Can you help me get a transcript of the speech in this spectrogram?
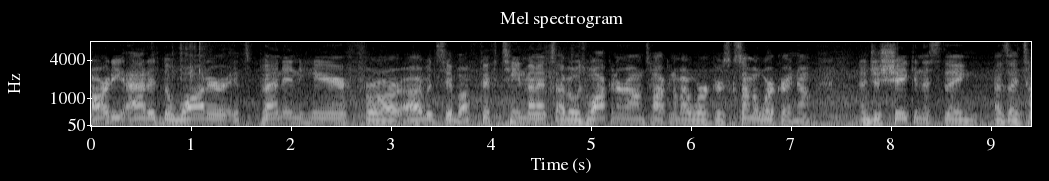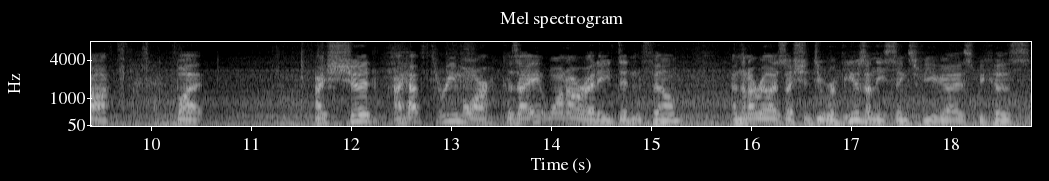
already added the water. It's been in here for, I would say about 15 minutes. I was walking around talking to my workers, because I'm at work right now, and just shaking this thing as I talked. But I should, I have three more, because I ate one already, didn't film. And then I realized I should do reviews on these things for you guys, because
